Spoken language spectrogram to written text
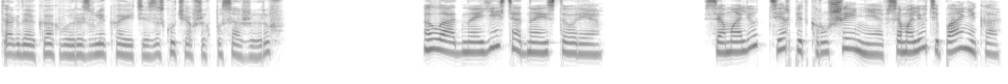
Тогда как вы развлекаете заскучавших пассажиров? Ладно, есть одна история. Самолет терпит крушение, в самолете паника.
